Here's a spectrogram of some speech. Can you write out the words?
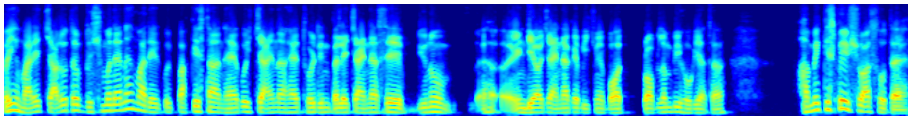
भाई, हमारे चारों तरफ़ दुश्मन है ना हमारे, कोई पाकिस्तान है, कोई चाइना है, थोड़े दिन पहले चाइना से यू नो इंडिया और चाइना के बीच में बहुत प्रॉब्लम भी हो गया था। हमें किस पे विश्वास होता है?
